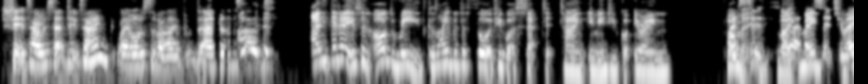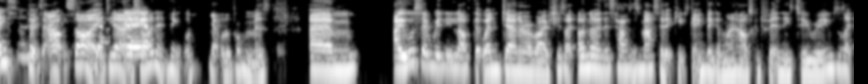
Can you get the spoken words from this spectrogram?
shit to have a septic tank? Like, what's the vibe? I don't I understand. wouldn't- I don't. It's an odd read because I would have thought if you've got a septic tank, it means you've got your own plumbing, sit- like yeah, maybe situation. so it's outside. Yeah. Yeah, Yeah, so yeah. I don't think we'll get what the problem is. Um, I also really loved that when Jenna arrived, she's like, "Oh no, this house is massive. It keeps getting bigger. My house could fit in these two rooms." I was like,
